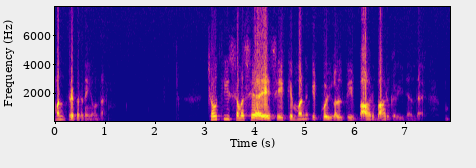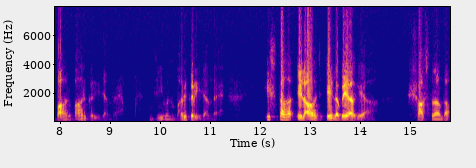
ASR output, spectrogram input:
ਮਨ ਤ੍ਰਿਪਤ ਨਹੀਂ ਹੁੰਦਾ। ਚੌਥੀ ਸਮੱਸਿਆ ਇਹ ਸੀ ਕਿ ਮਨ ਇੱਕੋ ਹੀ ਗਲਤੀ ਬਾਰ-ਬਾਰ ਕਰੀ ਜਾਂਦਾ ਹੈ, ਬਾਰ-ਬਾਰ ਕਰੀ ਜਾਂਦਾ ਹੈ, ਜੀਵਨ ਭਰ ਕਰੀ ਜਾਂਦਾ ਹੈ। ਇਸ ਦਾ ਇਲਾਜ ਇਹ ਲੱਭਿਆ ਗਿਆ, ਸ਼ਾਸਤਰਾਂ ਦਾ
